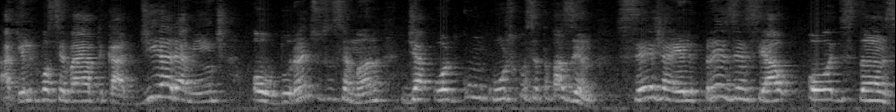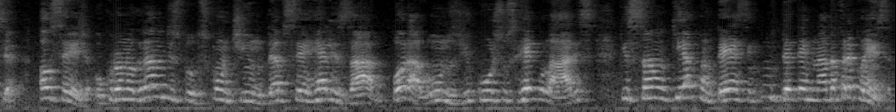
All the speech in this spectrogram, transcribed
aquele que você vai aplicar diariamente ou durante a sua semana, de acordo com o curso que você está fazendo, seja ele presencial ou à distância. Ou seja, o cronograma de estudos contínuo deve ser realizado por alunos de cursos regulares que são que acontecem com determinada frequência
